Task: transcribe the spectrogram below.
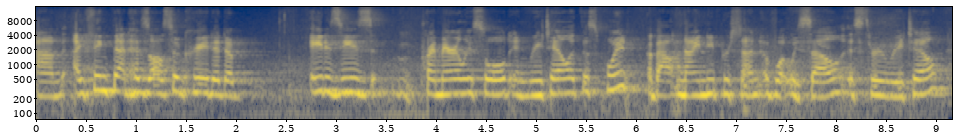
Um, I think that has also created a A to Z's primarily sold in retail at this point. About 90% of what we sell is through retail.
